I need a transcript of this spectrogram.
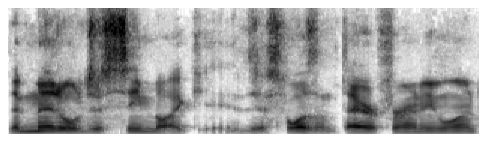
The middle just seemed like it just wasn't there for anyone,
